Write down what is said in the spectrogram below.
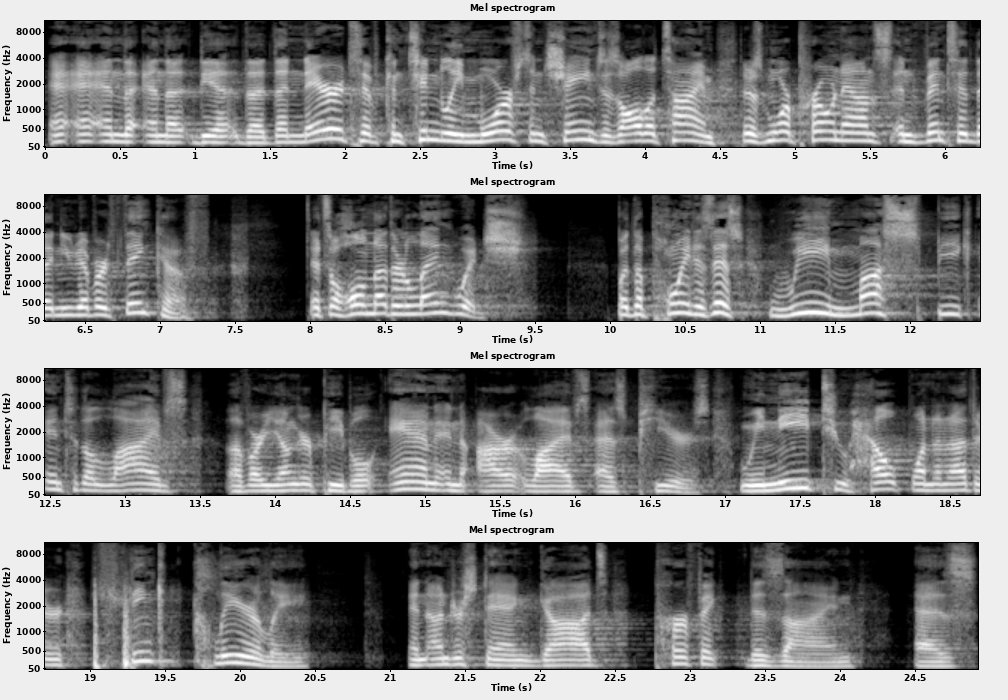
And, the, and the, the, the, the narrative continually morphs and changes all the time. There's more pronouns invented than you'd ever think of. It's a whole nother language. But the point is this we must speak into the lives of our younger people and in our lives as peers. We need to help one another think clearly and understand God's perfect design as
